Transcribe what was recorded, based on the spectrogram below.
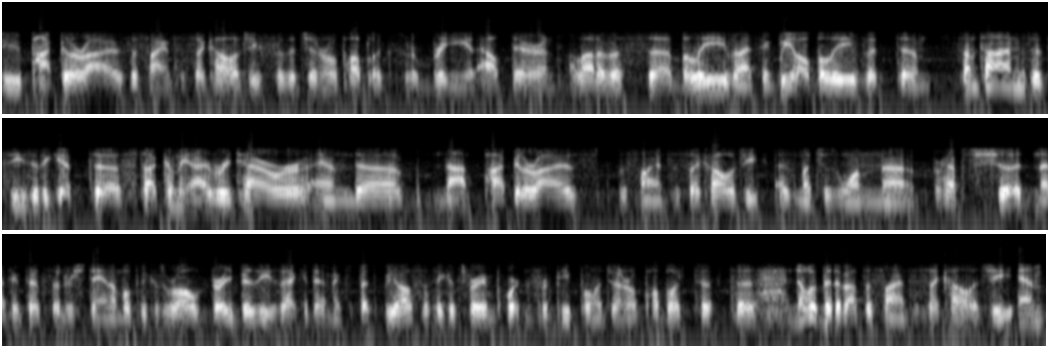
to popularize the science of psychology for the general public, sort of bringing it out there. And a lot of us uh, believe, and I think we all believe, that um, sometimes it's easy to get uh, stuck in the ivory tower and uh, not popularize the science of psychology as much as one uh, perhaps should, and I think that's understandable because we're all very busy as academics. But we also think it's very important for people in the general public to, to know a bit about the science of psychology. And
